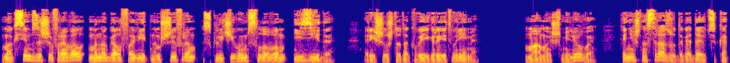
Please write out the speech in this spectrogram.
Максим зашифровал многоалфавитным шифром с ключевым словом «Изида». Решил, что так выиграет время. Мамы Шмелевы, конечно, сразу догадаются, как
